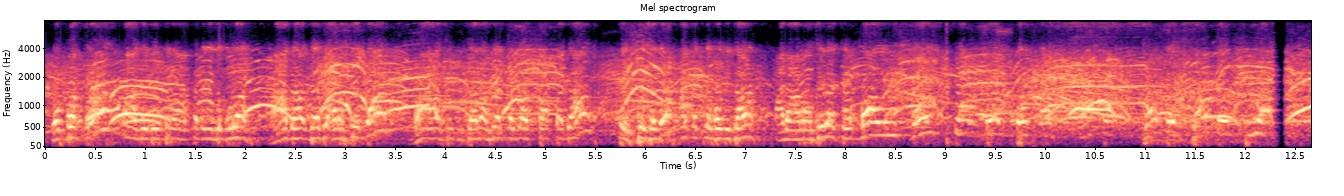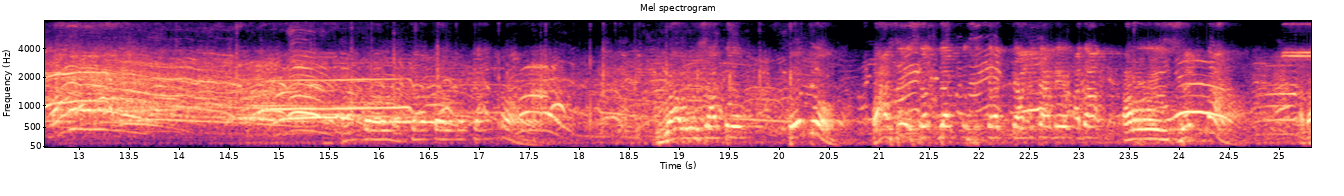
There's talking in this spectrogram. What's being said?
masih diterapkan dengan ada jadi Arsena masih di sana saya kembali tak saja akan kembali sana. Ada Arsena kembali. Mencet dengan satu satu dua dua puluh satu tujuh. Masih sedang kali kali ada Arzenda ada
